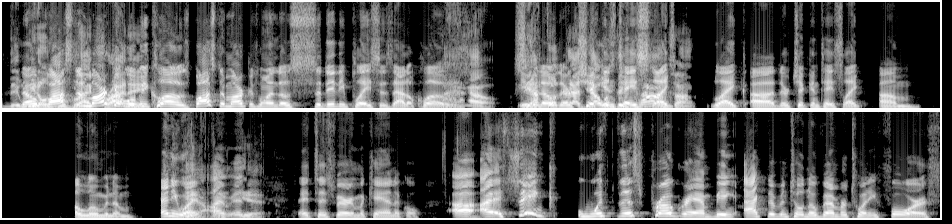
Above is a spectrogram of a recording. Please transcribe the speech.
They- we No, don't Boston Market will be closed. Boston Market's one of those sedity places that'll close. Wow. See, Even I though their that, that chicken their tastes like- time. Like uh their chicken tastes like um aluminum. Anyway, yeah, I, it, yeah. It tastes very mechanical. Uh, I think with this program being active until November 24th,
